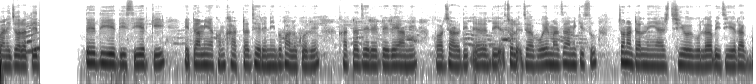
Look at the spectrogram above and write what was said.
পানি ঝরাতে তে দিয়ে দিছি আর কি। তো আমি এখন খাটটা ঝেড়ে নিব ভালো করে। খাটটা ঝেড়ে টেরে আমি ঘর ঝাড়ু দিতে, দিয়ে চলে যাব। এর মাঝে আমি কিছু চনার ডাল নিয়ে আসছি, ওইগুলা ভিজিয়ে রাখব।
